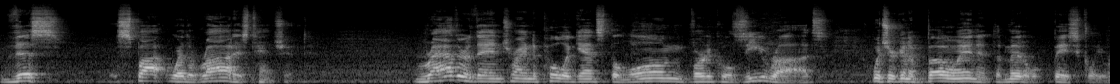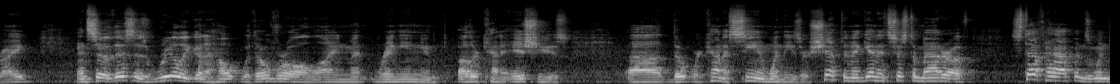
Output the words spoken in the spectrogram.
this spot where the rod is tensioned. Rather than trying to pull against the long vertical Z rods which are going to bow in at the middle basically right and so this is really going to help with overall alignment, ringing, and other kind of issues uh, that we're kind of seeing when these are shipped. And again, it's just a matter of stuff happens when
